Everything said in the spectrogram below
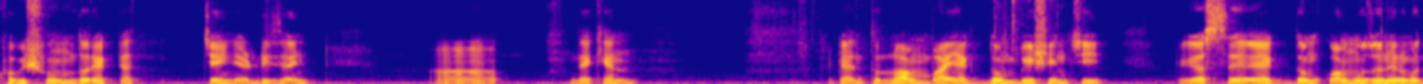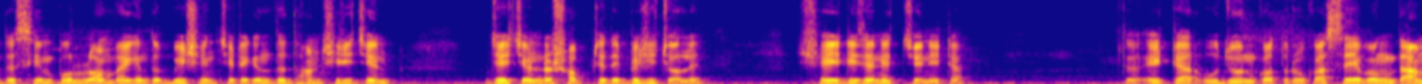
খুবই সুন্দর একটা চেইনের ডিজাইন। দেখেন, এটা কিন্তু লম্বায় একদম বিশ ইঞ্চি, ঠিক আছে? একদম কম ওজনের মধ্যে সিম্পল লম্বায় কিন্তু বিশ ইঞ্চি, এটা কিন্তু ধানসিঁড়ি চেন যেই চেনটা সবচেয়ে বেশি চলে, সেই ডিজাইনের চেন এটা। তো এইটার ওজন কতটুকু আছে এবং দাম,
